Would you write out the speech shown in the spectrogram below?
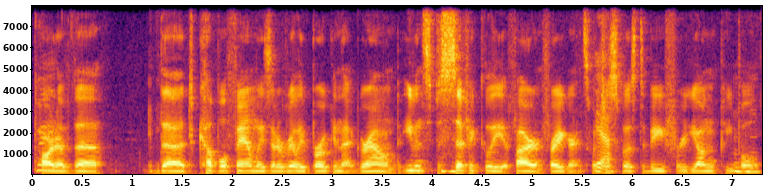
part of the the couple families that have really broken that ground, even mm-hmm. specifically at Fire and Fragrance, which Yeah. is supposed to be for young mm-hmm. people.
